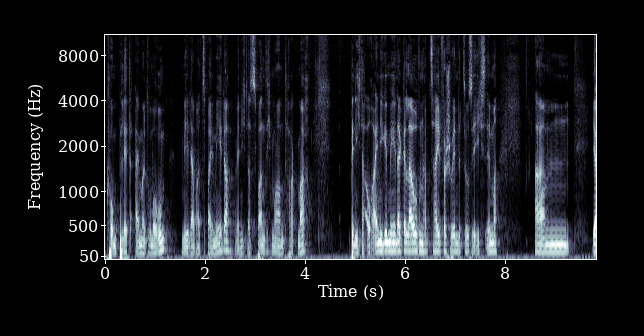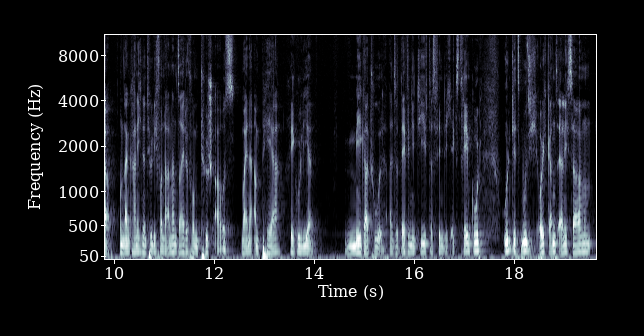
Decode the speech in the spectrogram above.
Komplett einmal drumherum, Meter mal zwei Meter. Wenn ich das 20 Mal am Tag mache, bin ich da auch einige Meter gelaufen, habe Zeit verschwendet, so sehe ich es immer. Ähm, ja, und dann kann ich natürlich von der anderen Seite vom Tisch aus meine Ampere regulieren. Mega Tool. Also definitiv, das finde ich extrem gut. Und jetzt muss ich euch ganz ehrlich sagen,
